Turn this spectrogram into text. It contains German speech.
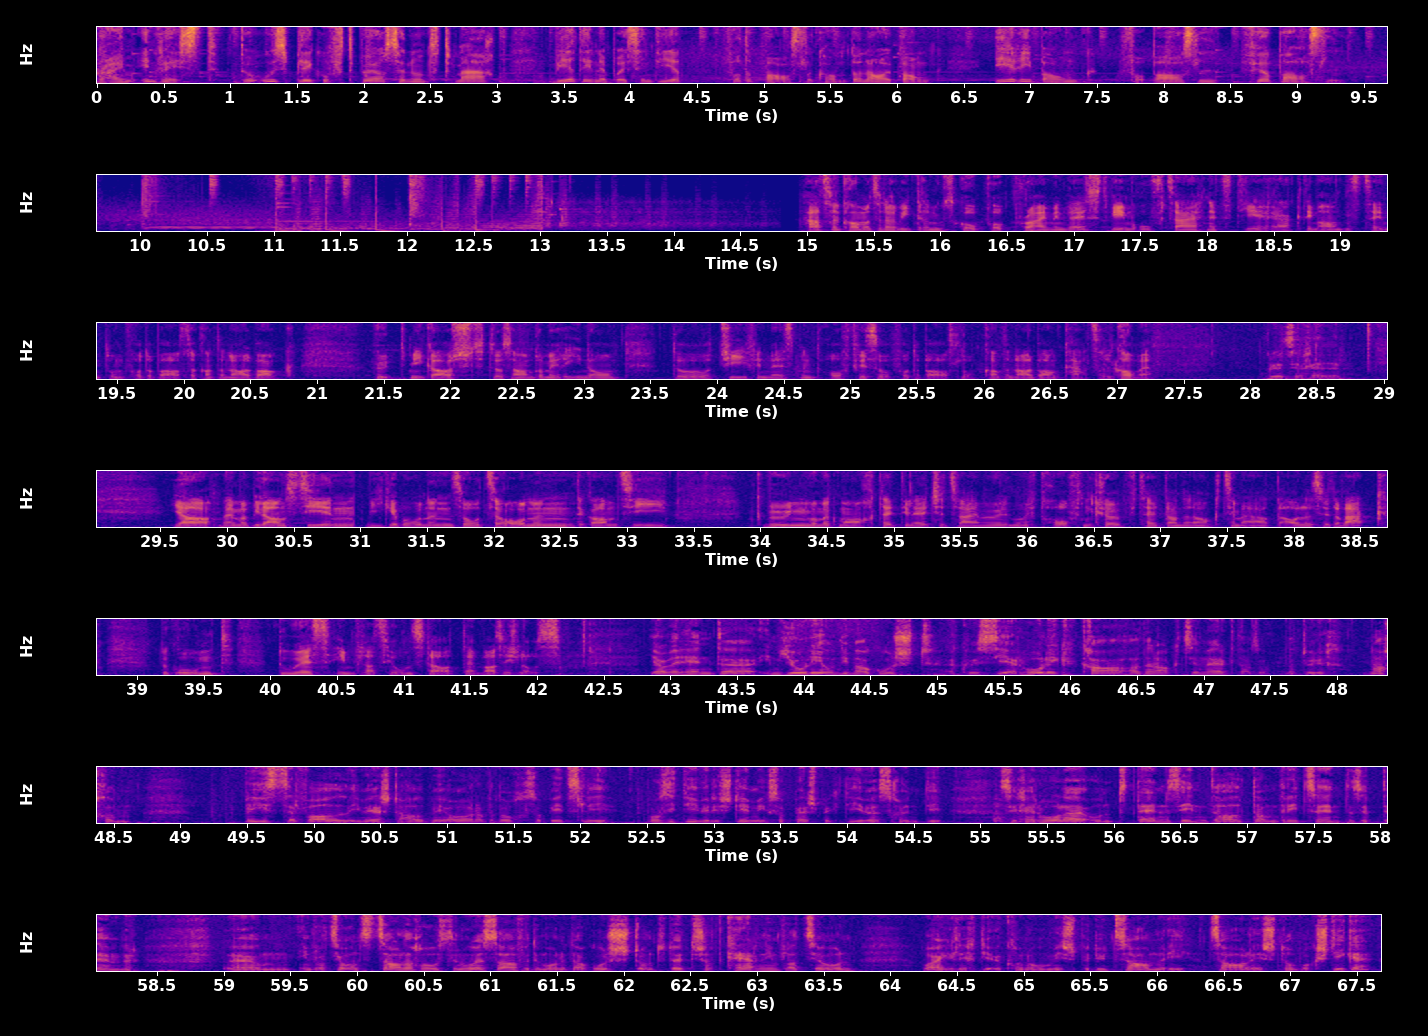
Prime Invest. Der Ausblick auf die Börsen und die Märkte wird Ihnen präsentiert von der Basler Kantonalbank. Ihre Bank von Basel für Basel. Herzlich willkommen zu einer weiteren Ausgabe von Prime Invest, wie immer aufzeichnet direkt im Handelszentrum von der Basler Kantonalbank. Heute mein Gast, der Sandro Merino, der Chief Investment Officer von der Basler Kantonalbank. Herzlich willkommen. Grüezi, Keller. Ja, wenn wir Bilanz ziehen, wie gewonnen, so zerronnen, der ganze Gewinn, den man gemacht hat, die letzten zwei Monate, wo man die Hoffnung geschöpft hat an den Aktienmärkten, alles wieder weg. Der Grund, US-Inflationsdaten. Was ist los? Ja, wir haben äh, im Juli und im August eine gewisse Erholung an den Aktienmärkten. Also natürlich nach dem Preiszerfall im ersten halben Jahr, aber doch so ein bisschen positivere Stimmung, so Perspektive, es könnte sich erholen und dann sind halt am 13. September ähm, Inflationszahlen aus den USA für den Monat August und dort ist halt die Kerninflation, wo eigentlich die ökonomisch bedeutsamere Zahl ist, nochmal gestiegen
